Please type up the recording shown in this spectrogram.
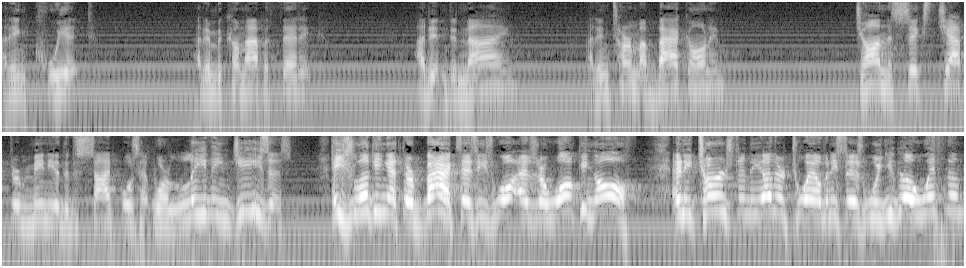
I didn't quit. I didn't become apathetic. I didn't deny him. I didn't turn my back on him. John, the sixth chapter, many of the disciples were leaving Jesus. He's looking at their backs as, he's, as they're walking off. And he turns to the other 12 and he says, Will you go with them?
